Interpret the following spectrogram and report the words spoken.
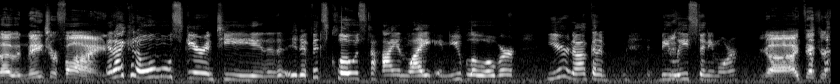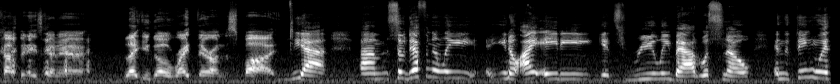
a major fine. And I can almost guarantee that if it's closed to high and light and you blow over, you're not going to be Yeah. leased anymore. Yeah, I think your company's going to let you go right there on the spot. Yeah. Um, so definitely, you know, I 80 gets really bad with snow. And the thing with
